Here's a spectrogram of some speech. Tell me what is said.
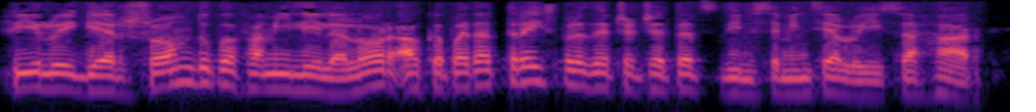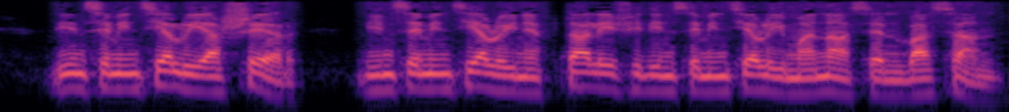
Fiii lui Gershom, după familiile lor, au căpătat 13 cetăți din seminția lui Isahar, din seminția lui Asher, din seminția lui Neftali și din seminția lui Manase în Basan.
